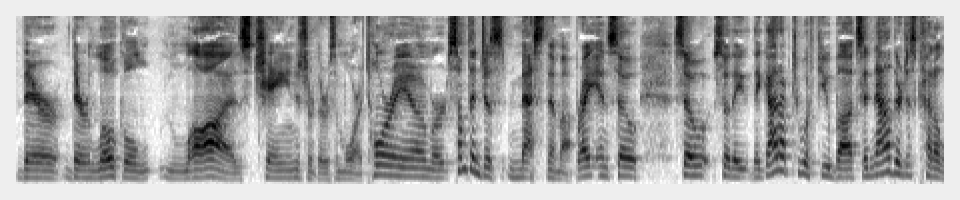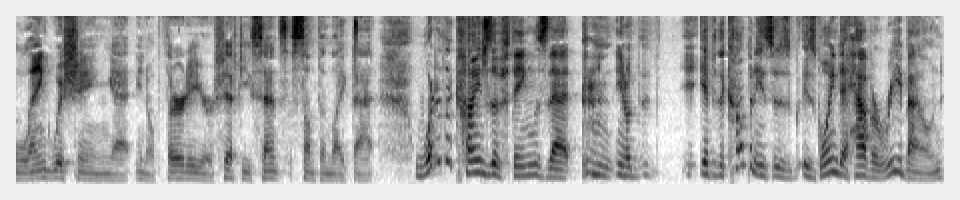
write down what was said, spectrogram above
their their local laws changed or there was a moratorium or something just messed them up, right? And so so so they they got up to a few bucks and now they're just kind of languishing at, you know, 30 or 50 cents something like that. What are the kinds of things that, you know, if the companies is, is going to have a rebound,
